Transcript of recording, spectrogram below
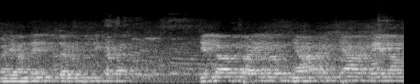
మరి అందించడం జరుగుతుంది ఇక్కడ. జిల్లా స్థాయిలో జ్ఞాన విజ్ఞాన మేళం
